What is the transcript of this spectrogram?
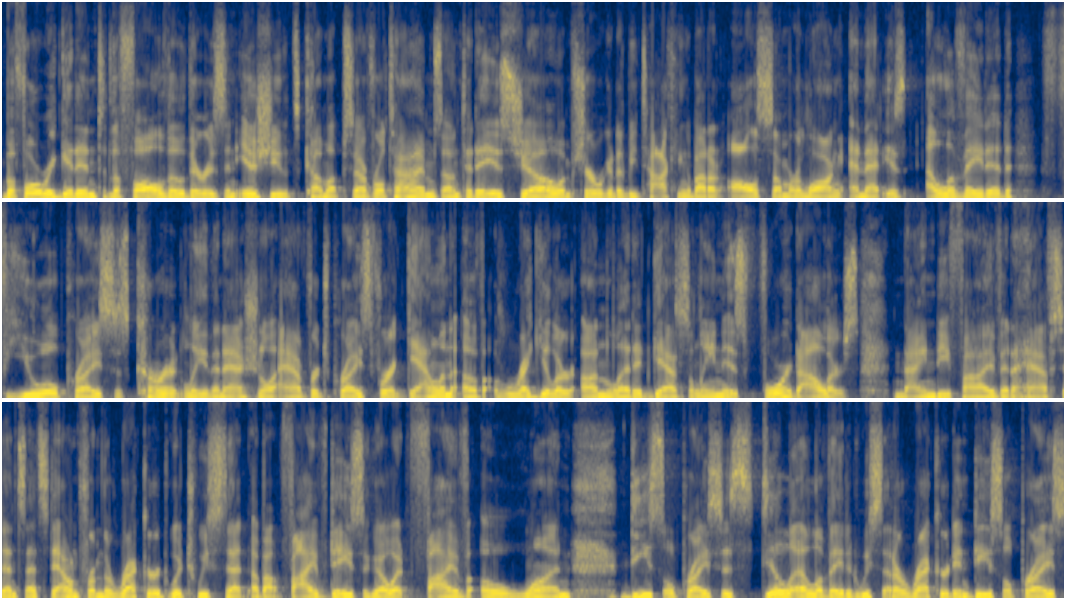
Before we get into the fall, though, there is an issue It's come up several times on today's show. I'm sure we're going to be talking about it all summer long, and that is elevated fuel prices. Currently, the national average price for a gallon of regular unleaded gasoline is $4.95 and a half cents. That's down from the record, which we set about five days ago at 501. Diesel prices still elevated. We set a record in diesel price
